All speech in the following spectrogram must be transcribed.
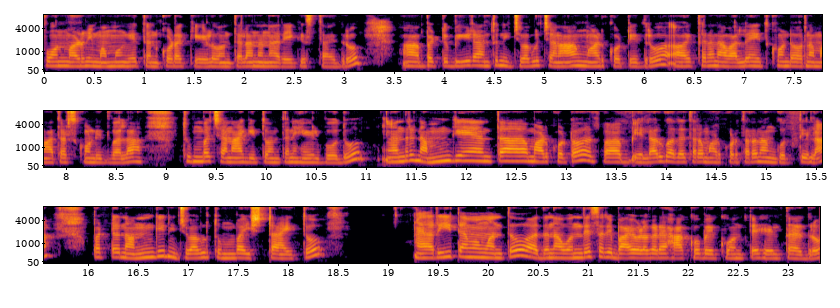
ಫೋನ್ ಮಾಡು, ನಿಮ್ಮ ಅಮ್ಮಂಗೆ ತಂದ್ಕೊಡೋಕ್ಕೆ ಹೇಳು ಅಂತೆಲ್ಲ ನನ್ನ ರೇಗಿಸ್ತಾ ಇದ್ರು. ಬಟ್ ಬೀಡ ಅಂತೂ ನಿಜವಾಗ್ಲೂ ಚೆನ್ನಾಗಿ ಮಾಡಿಕೊಟ್ಟಿದ್ರು. ಯಾಕಂದರೆ ನಾವು ಅಲ್ಲೇ ಇದ್ಕೊಂಡು ಅವ್ರನ್ನ ಮಾತಾಡ್ಸ್ಕೊಂಡಿದ್ವಲ್ಲ, ತುಂಬ ಚೆನ್ನಾಗಿತ್ತು ಅಂತಲೇ ಹೇಳ್ಬೋದು. ಅಂದರೆ ನಮಗೆ ಅಂತ ಮಾಡಿಕೊಟ್ಟೋ, ಅಥವಾ ಎಲ್ಲರಿಗೂ ಅದೇ ಥರ ಮಾಡಿಕೊಡ್ತಾರೋ ನಂಗೆ ಗೊತ್ತಿಲ್ಲ. ಬಟ್ ನನಗೆ ನಿಜವಾಗ್ಲೂ ತುಂಬ ಇಷ್ಟ ಆಯಿತು. ರೀಟಾ ಮ್ಯಾಮ್ ಅಂತೂ ಅದನ್ನು ಒಂದೇ ಸರಿ ಬಾಯಿ ಒಳಗಡೆ ಹಾಕೋಬೇಕು ಅಂತ ಹೇಳ್ತಾ ಇದ್ರು.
